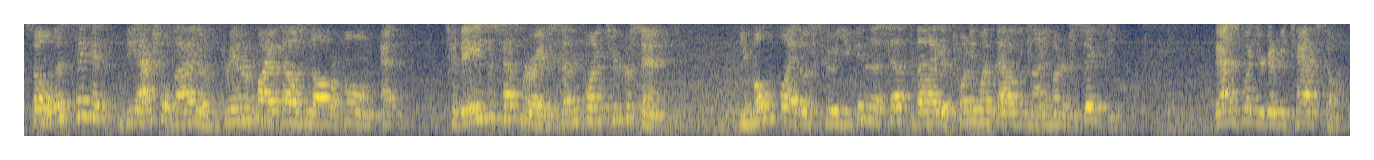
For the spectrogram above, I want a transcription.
So let's take it, the actual value of a $305,000 home at today's assessment rate of 7.2%. You multiply those two, you get an assessed value of 21,960. That is what you're going to be taxed on.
